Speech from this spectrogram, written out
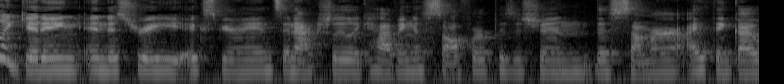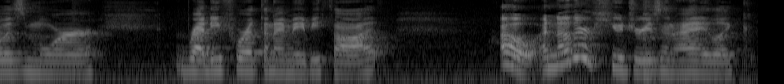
like getting industry experience and actually like having a software position this summer, I think I was more ready for it than I maybe thought. Oh, another huge reason I like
